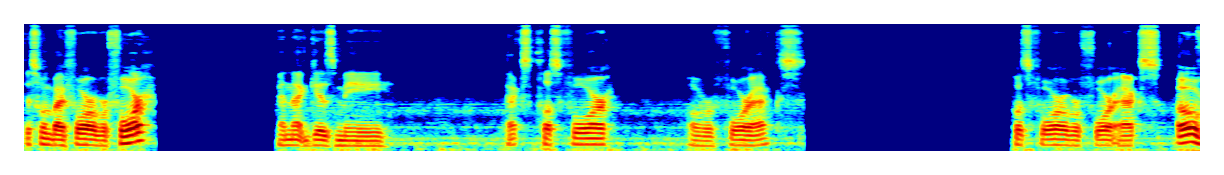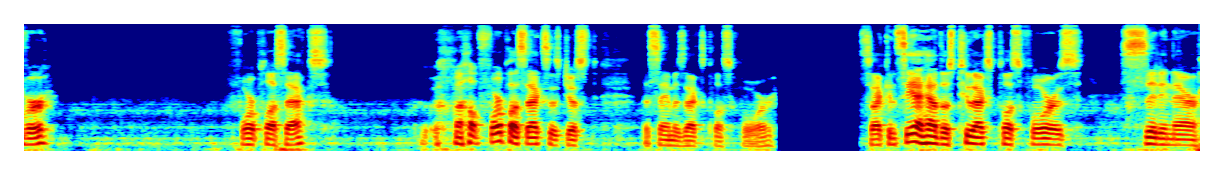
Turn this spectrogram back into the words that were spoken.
this one by 4 over 4, and that gives me x plus 4 over 4x plus 4 over 4x over 4 plus x well, 4 plus x is just the same as x plus 4. So I can see I have those two x plus 4s sitting there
